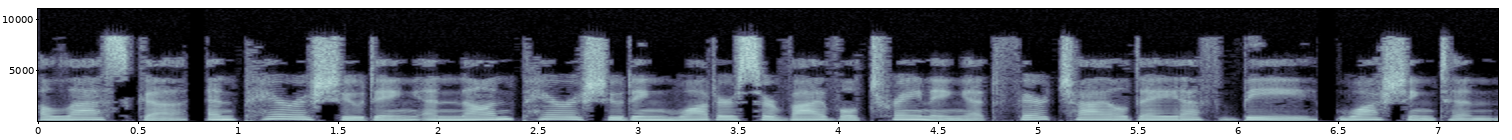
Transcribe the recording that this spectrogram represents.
Alaska, and parachuting and non-parachuting water survival training at Fairchild AFB, Washington.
